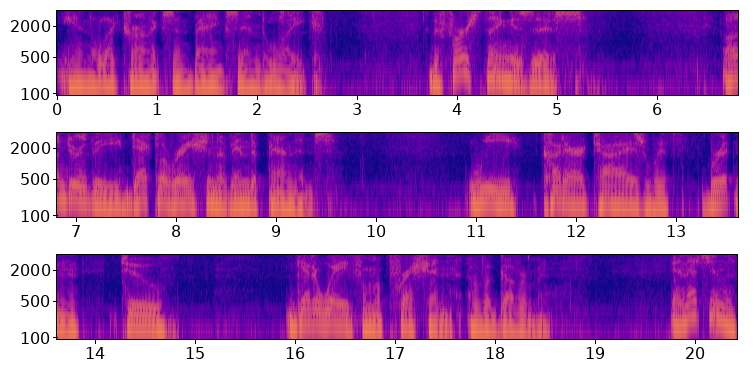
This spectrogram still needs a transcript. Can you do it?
in electronics and banks and the like. The first thing is this. Under the Declaration of Independence, we cut our ties with Britain to get away from oppression of a government. And that's in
